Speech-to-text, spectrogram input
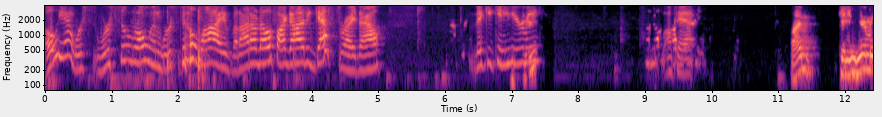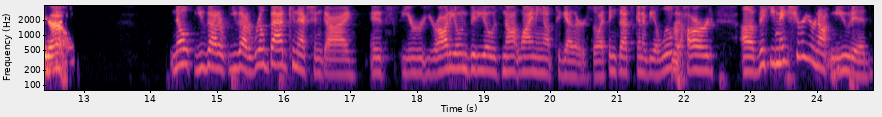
Oh yeah, we're we're still rolling. We're still live, but I don't know if I got any guests right now. Vicki, can you hear me? Okay. I'm. Can you hear me now? Nope, you got a you got a real bad connection, guy. It's your your audio and video is not lining up together. So I think that's going to be a little bit hard. Uh Vicki, make sure you're not muted.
